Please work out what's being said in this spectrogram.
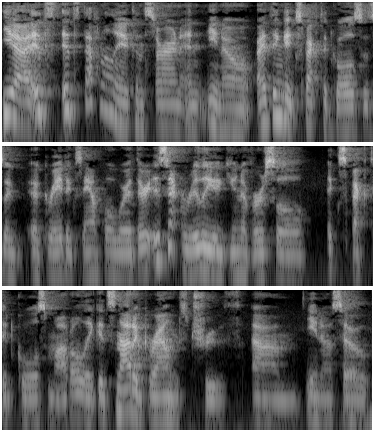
Yeah, it's it's definitely a concern, and you know, I think expected goals is a, a, great example where there isn't really a universal expected goals model. Like, it's not a ground truth. Um, you know, so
